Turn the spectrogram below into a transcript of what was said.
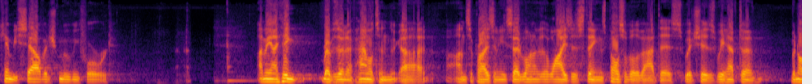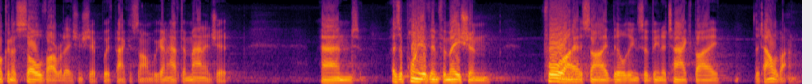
can be salvaged moving forward? I mean, I think Representative Hamilton, unsurprisingly, he said one of the wisest things possible about this, which is we have to, we're not going to solve our relationship with Pakistan. We're going to have to manage it. And as a point of information, four ISI buildings have been attacked by the Taliban.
